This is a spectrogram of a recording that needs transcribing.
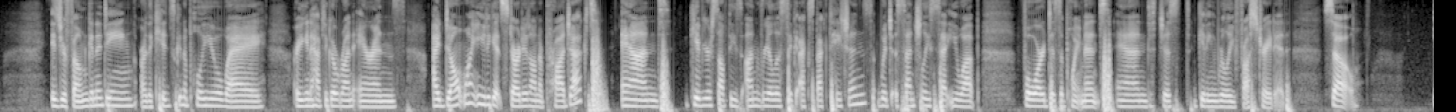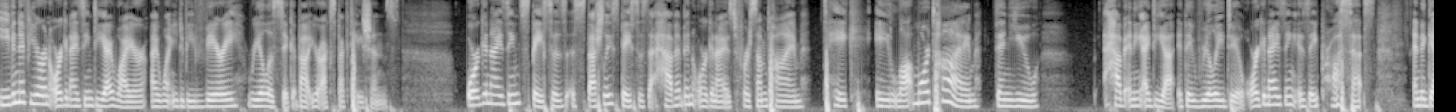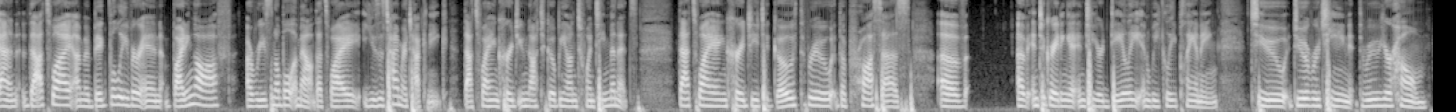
Is your phone going to ding? Are the kids going to pull you away? Are you going to have to go run errands? I don't want you to get started on a project and give yourself these unrealistic expectations, which essentially set you up for disappointment and just getting really frustrated. So, even if you're an organizing DIYer, I want you to be very realistic about your expectations. Organizing spaces, especially spaces that haven't been organized for some time, take a lot more time than you have any idea. If they really do. Organizing is a process. And again, that's why I'm a big believer in biting off a reasonable amount. That's why I use a timer technique. That's why I encourage you not to go beyond 20 minutes. That's why I encourage you to go through the process of of integrating it into your daily and weekly planning to do a routine through your home.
